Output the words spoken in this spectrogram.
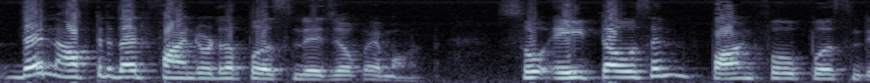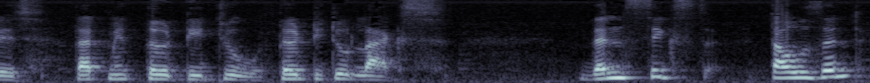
then after that find out the percentage of amount so 8000.4 percentage that means 32 32 lakhs then 6000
